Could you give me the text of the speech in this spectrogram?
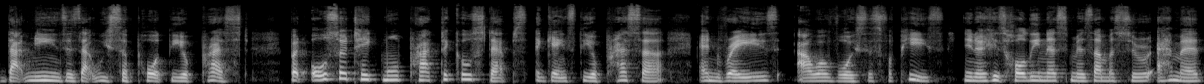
that means is that we support the oppressed but also take more practical steps against the oppressor and raise our voices for peace. You know, His Holiness Mirza Masroor Ahmad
